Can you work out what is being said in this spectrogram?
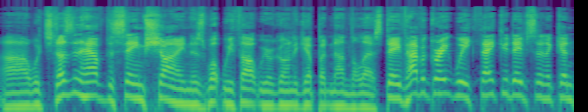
uh, which doesn't have the same shine as what we thought we were going to get, but nonetheless. Dave, have a great week. Thank Thank you, Dave Sinekin.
